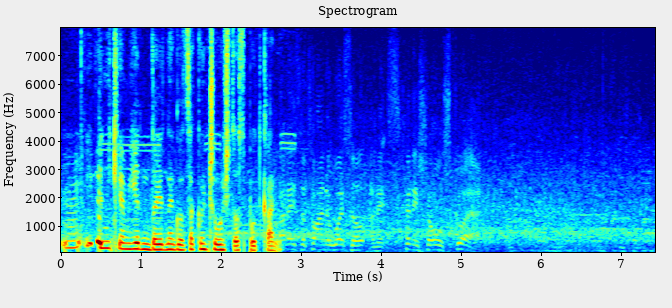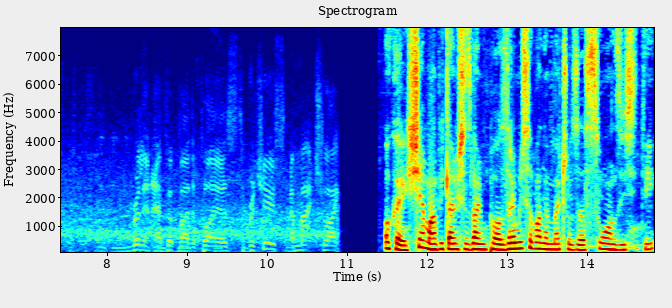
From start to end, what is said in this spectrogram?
Mm, I wynikiem 1 do 1 zakończyło się to spotkanie. Okej, siema, witam się z wami po zremisowanym meczu ze Swansea City,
